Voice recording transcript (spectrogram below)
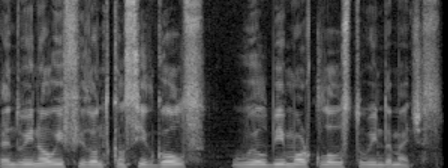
and we know if you don't concede goals, we'll be more close to win the matches.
